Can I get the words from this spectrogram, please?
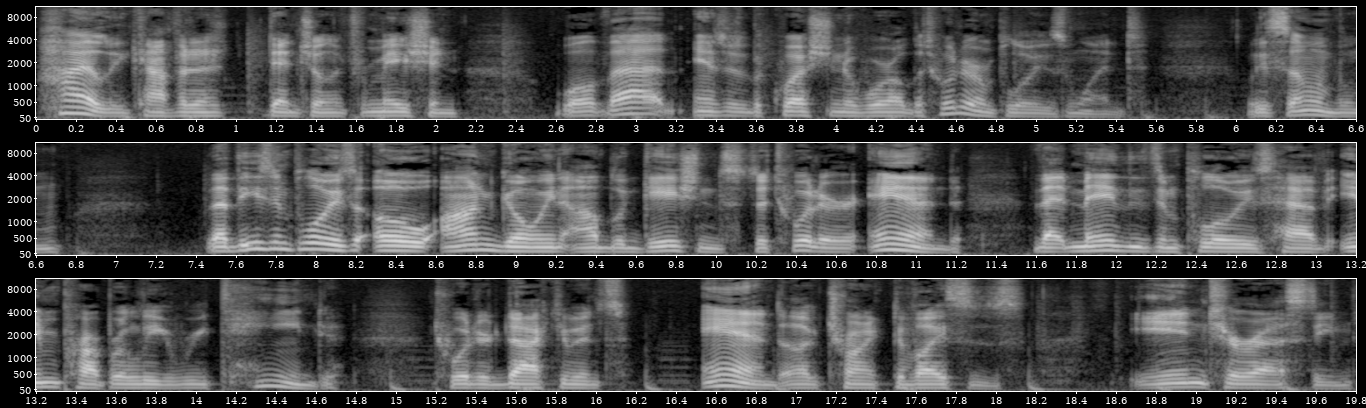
highly confidential information. Well, that answers the question of where all the Twitter employees went, at least some of them that these employees owe ongoing obligations to Twitter and that many of these employees have improperly retained Twitter documents and electronic devices. Interesting.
